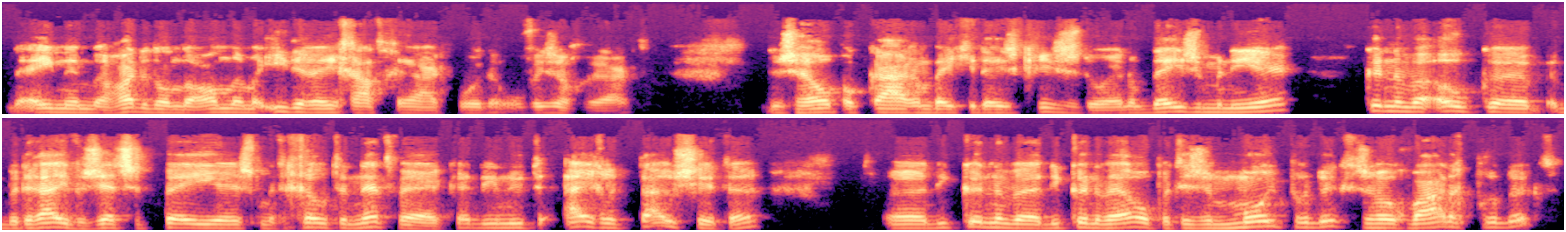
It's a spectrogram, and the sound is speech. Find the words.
De ene harder dan de ander, maar iedereen gaat geraakt worden of is al geraakt. Dus help elkaar een beetje deze crisis door. En op deze manier kunnen we ook uh, bedrijven, ZZP'ers met grote netwerken, die nu eigenlijk thuis zitten, die, kunnen we, die kunnen we helpen. Het is een mooi product, het is een hoogwaardig product.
